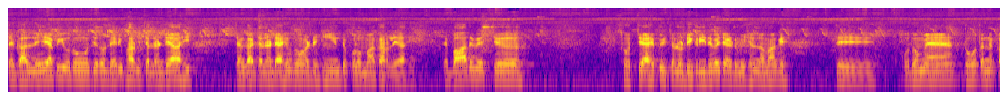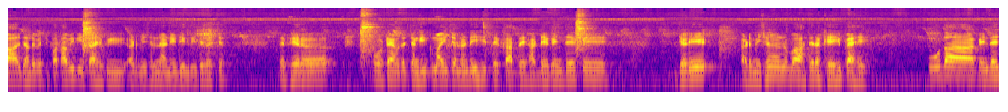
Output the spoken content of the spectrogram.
ਤੇ ਗੱਲ ਇਹ ਆ ਵੀ ਉਦੋਂ ਜਦੋਂ ਡੇਅਰੀ ਫਾਰਮ ਚੱਲਣ ਡਿਆ ਸੀ, ਚੰਗਾ ਚੱਲਣ ਡਿਆ ਸੀ, ਉਦੋਂ ਅਸੀਂ ਡਿਪਲੋਮਾ ਕਰ ਲਿਆ ਸੀ। ਤੇ ਬਾਅਦ ਵਿੱਚ ਸੋਚਿਆ ਸੀ ਵੀ ਚਲੋ ਡਿਗਰੀ ਦੇ ਵਿੱਚ ਐਡਮਿਸ਼ਨ ਲਵਾਂਗੇ। ਤੇ ਉਦੋਂ ਮੈਂ ਦੋ ਤਿੰਨ ਕਾਲਜਾਂ ਦੇ ਵਿੱਚ ਪਤਾ ਵੀ ਕੀਤਾ ਸੀ ਵੀ ਐਡਮਿਸ਼ਨ ਲੈਣੀ ਡਿਗਰੀ ਦੇ ਵਿੱਚ ਤੇ ਫਿਰ ਉਸ ਟਾਈਮ ਤੇ ਚੰਗੀ ਕਮਾਈ ਚੱਲਣ ਦੀ ਸੀ ਤੇ ਘਰ ਦੇ ਸਾਡੇ ਕਹਿੰਦੇ ਕਿ ਜਿਹੜੇ ਐਡਮਿਸ਼ਨ ਵਾਸਤੇ ਰੱਖੇ ਸੀ ਪੈਸੇ, ਉਹਦਾ ਕਹਿੰਦੇ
